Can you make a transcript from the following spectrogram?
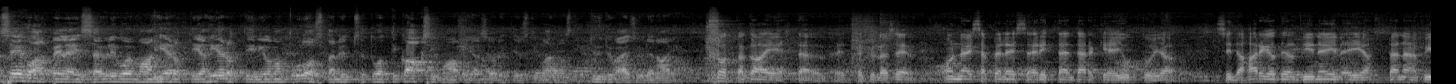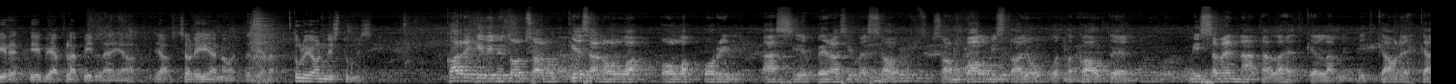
CHL-peleissä ylivoimaa hierottiin ja hierottiin ilman tulosta. Nyt se tuotti kaksi maalia. Se oli tietysti varmasti tyytyväisyyden aihe. Totta kai, että, että kyllä se on näissä peleissä erittäin tärkeä juttu ja sitä harjoiteltiin eilen ja tänään piirrettiin vielä flapilla ja, ja se oli hienoa, että siellä tuli onnistumisia. Kari Kivi nyt on saanut kesän olla, olla Porin ässien peräsimessä, on saanut valmistaa joukkuetta kauteen missä mennään tällä hetkellä, mitkä on ehkä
